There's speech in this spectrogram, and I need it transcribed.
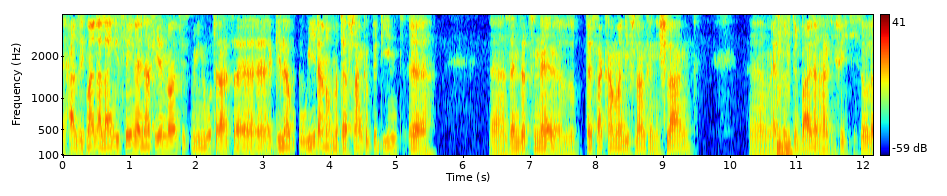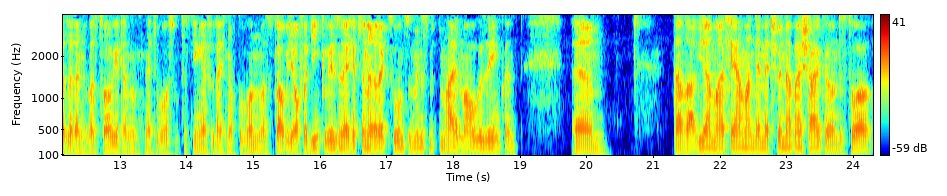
Ja, also ich meine, allein die Szene in der 94. Minute, als er äh, Gila da noch mit der Flanke bedient, äh, äh, sensationell. Also besser kann man die Flanke nicht schlagen. Ähm, er trifft mhm. den Ball dann halt nicht richtig so, dass er dann übers Tor geht. Ansonsten hätte Wolfsburg das Ding ja vielleicht noch gewonnen, was glaube ich auch verdient gewesen wäre. Ich habe es in der Redaktion zumindest mit einem halben Auge sehen können. Ähm, da war wieder mal Fährmann der Matchwinner bei Schalke und das Tor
